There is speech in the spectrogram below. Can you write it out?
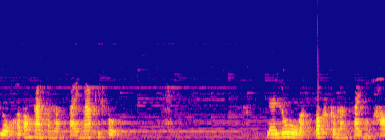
หลงเขาต้องการกำลังใจมากที่สุด และลูกอะก็คือกำลังใจของเขา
